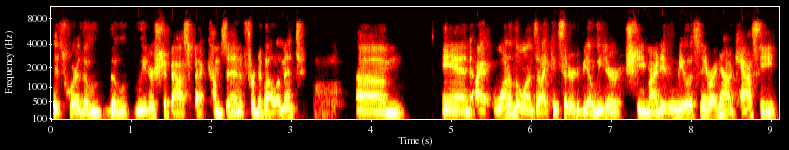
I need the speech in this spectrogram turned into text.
is where the, the leadership aspect comes in for development um, and I, one of the ones that i consider to be a leader she might even be listening right now cassie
